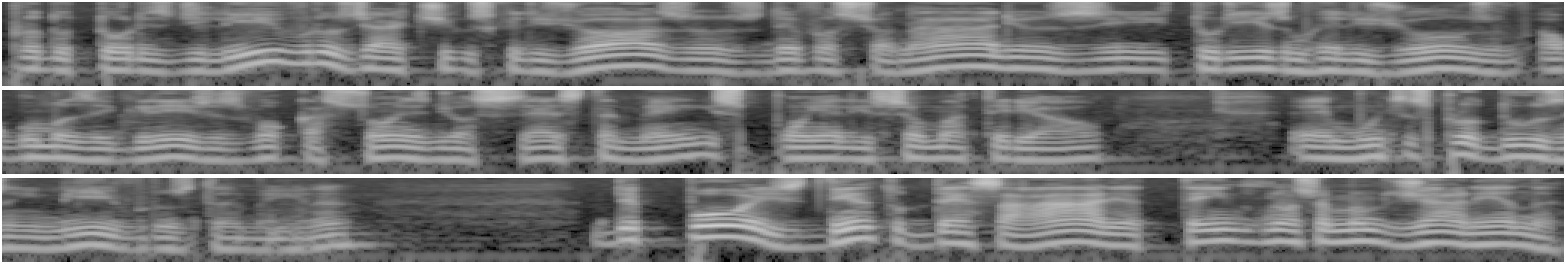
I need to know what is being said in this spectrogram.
produtores de livros, de artigos religiosos, devocionários e turismo religioso, algumas igrejas, vocações, dioceses também expõem ali seu material. Eh, muitos produzem livros também, né? Depois, dentro dessa área, tem o que nós chamamos de arena.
